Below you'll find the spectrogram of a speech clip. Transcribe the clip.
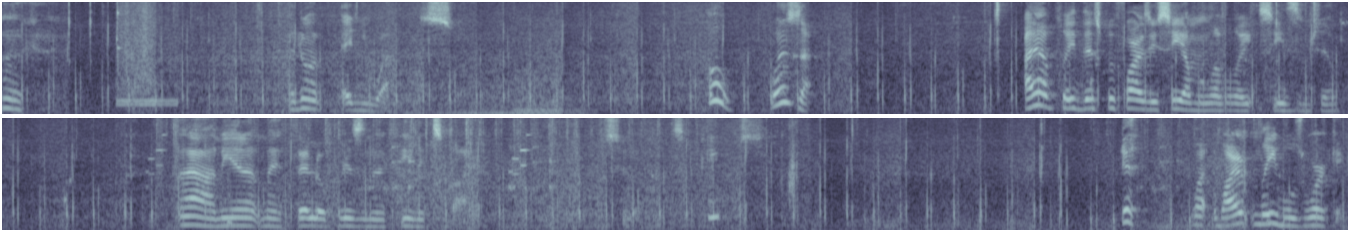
Okay. I don't have any weapons. Oh, what is that? I have played this before. As you see, I'm on level 8 season 2. Ah, me and my fellow prisoner Phoenix Fire. So, escapes. Yeah. Why, why aren't labels working?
